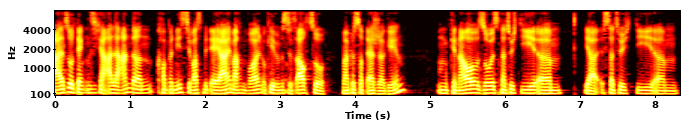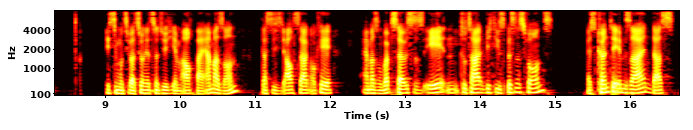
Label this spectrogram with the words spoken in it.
Also denken sich ja alle anderen Companies, die was mit AI machen wollen, okay, wir müssen jetzt auch zu Microsoft Azure gehen. Und genau so ist natürlich die, ähm, ja, ist natürlich die, ähm, ist die Motivation jetzt natürlich eben auch bei Amazon, dass sie sich auch sagen, okay, Amazon Web Services ist eh ein total wichtiges Business für uns. Es könnte eben sein, dass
